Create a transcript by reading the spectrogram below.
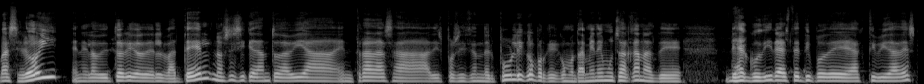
Va a ser hoy en el auditorio del Batel. No sé si quedan todavía entradas a disposición del público, porque como también hay muchas ganas de, acudir a este tipo de actividades,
